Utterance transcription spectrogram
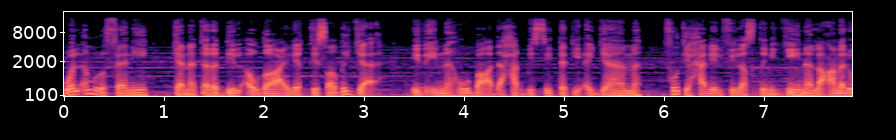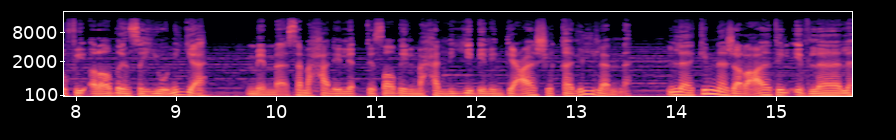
والأمر الثاني كان تردي الأوضاع الاقتصادية إذ إنه بعد حرب الستة أيام فتح للفلسطينيين العمل في أراض صهيونية مما سمح للاقتصاد المحلي بالانتعاش قليلا. لكن جرعات الإذلال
